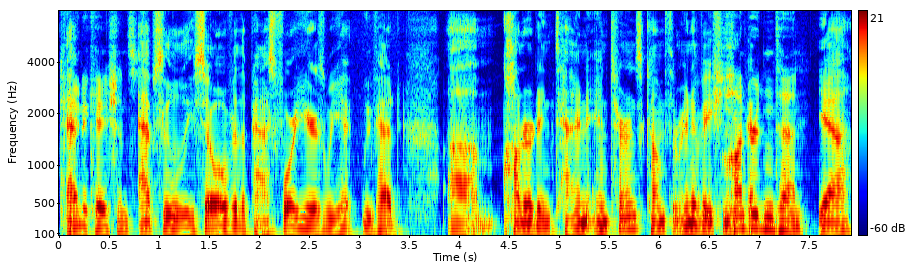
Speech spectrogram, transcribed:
communications? Absolutely. So over the past four years, we ha- we've had um, 110 interns come through Innovation. 110. Yeah,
